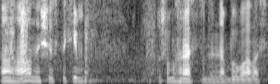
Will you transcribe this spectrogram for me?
Ага, вони ще з таким, щоб грязь туди набивалась.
